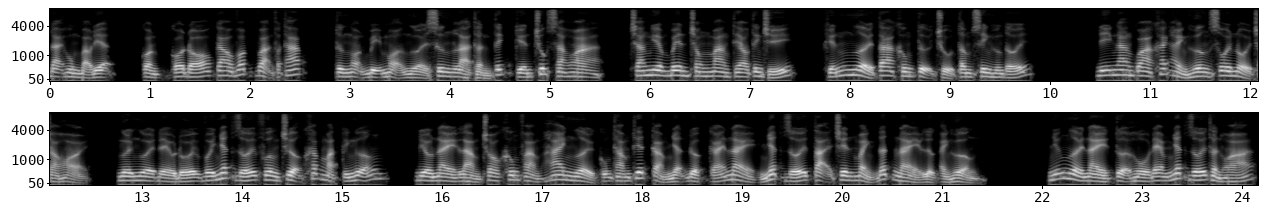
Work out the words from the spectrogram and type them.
đại hùng bảo điện, còn có đó cao vót vạn Phật tháp, từng ngọn bị mọi người xưng là thần tích kiến trúc xa hoa, trang nghiêm bên trong mang theo tinh trí, khiến người ta không tự chủ tâm sinh hướng tới. Đi ngang qua khách hành hương sôi nổi chào hỏi, người người đều đối với nhất giới phương trượng khắp mặt kính ngưỡng, điều này làm cho không phàm hai người cũng thám thiết cảm nhận được cái này nhất giới tại trên mảnh đất này lực ảnh hưởng. Những người này tựa hồ đem nhất giới thần hóa,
